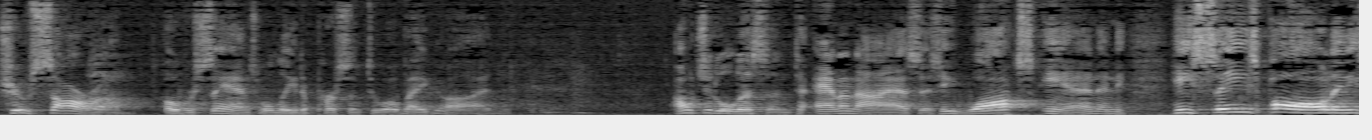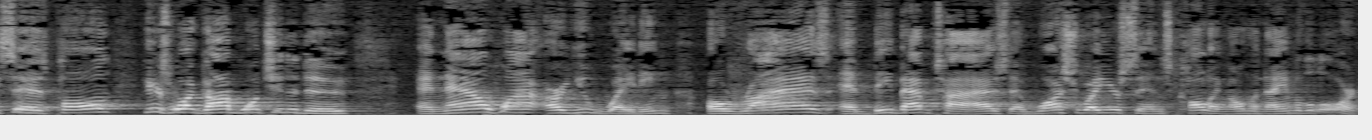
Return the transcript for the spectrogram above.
True sorrow over sins will lead a person to obey God. I want you to listen to Ananias as he walks in and he sees Paul and he says, Paul, here's what God wants you to do. And now why are you waiting? Arise and be baptized and wash away your sins, calling on the name of the Lord.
